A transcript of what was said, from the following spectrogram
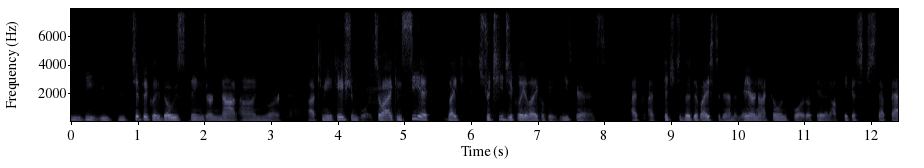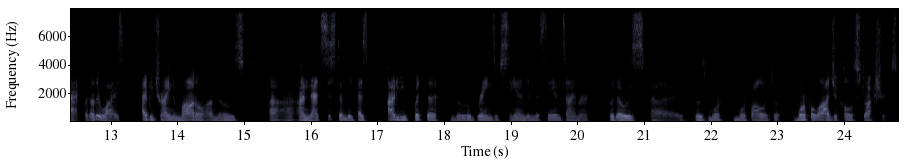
ed you, you typically those things are not on your uh, communication board. So i can see it like strategically like okay these parents I've, I've pitched the device to them and they are not going for it. Okay then i'll take a step back. But otherwise i'd be trying to model on those uh, on that system because how do you put the little grains of sand in the sand timer for those uh, those morphological morphological structures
